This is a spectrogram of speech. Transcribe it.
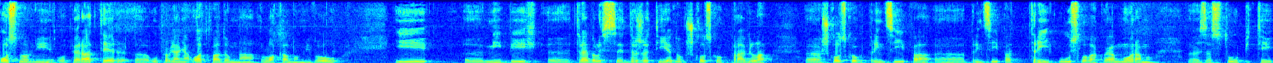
osnovni operater e, upravljanja otpadom na lokalnom nivou i mi bi trebali se držati jednog školskog pravila, školskog principa, principa tri uslova koja moramo E, zastupiti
